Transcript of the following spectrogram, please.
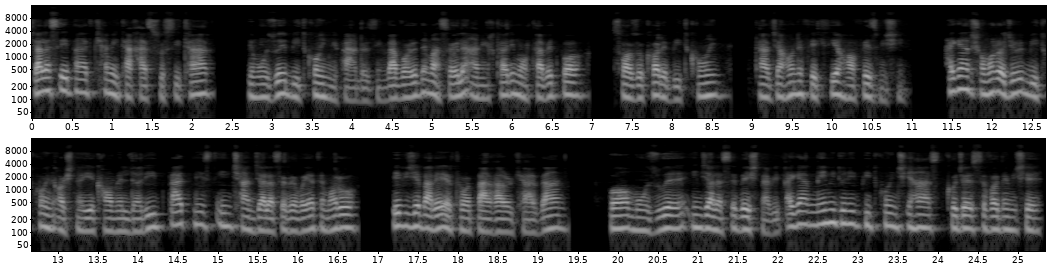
جلسه بعد کمی تخصصی تر به موضوع بیت کوین می‌پردازیم و وارد مسائل عمیقتری مرتبط با سازوکار بیت کوین در جهان فکری حافظ میشیم. اگر شما راجع به بیت کوین آشنایی کامل دارید بد نیست این چند جلسه روایت ما رو به ویژه برای ارتباط برقرار کردن با موضوع این جلسه بشنوید. اگر نمی‌دونید بیت کوین چی هست کجا استفاده میشه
